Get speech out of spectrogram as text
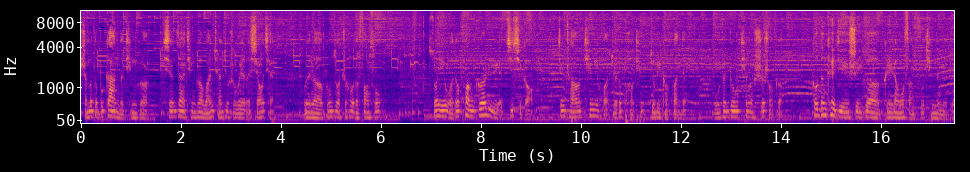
什么都不干的听歌，现在听歌完全就是为了消遣，为了工作之后的放松。所以我的换歌率也极其高，经常听一会儿觉得不好听就立刻换掉，五分钟听了十首歌。Golden Cage 是一个可以让我反复听的乐队。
